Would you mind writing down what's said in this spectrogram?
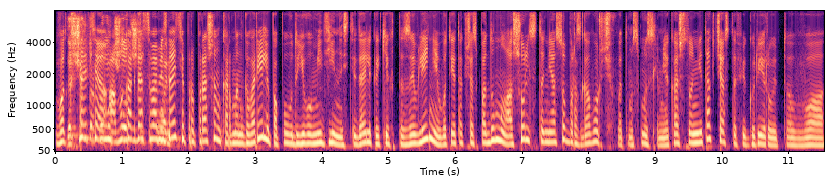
Вот, Зачем кстати, а мы когда с вами, говорить? знаете, про Порошенко, Армен, говорили по поводу его медийности, да, или каких-то заявлений, вот я так сейчас подумала, а Шольц-то не особо разговорчив в этом смысле. Мне кажется, он не так часто фигурирует в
